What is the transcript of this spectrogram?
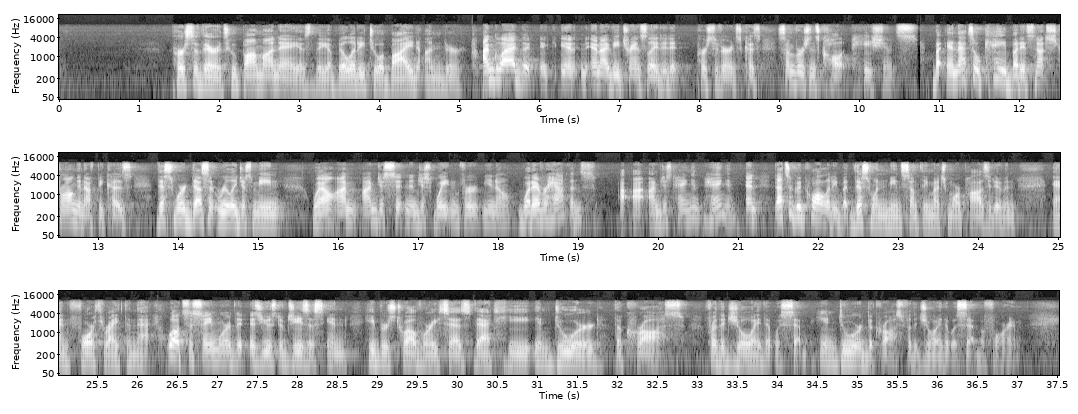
Perseverance, hupomone, is the ability to abide under. I'm glad that it, NIV translated it perseverance because some versions call it patience. But, and that's okay, but it's not strong enough because this word doesn't really just mean well, I'm, I'm just sitting and just waiting for, you know, whatever happens. I, am just hanging, hanging. And that's a good quality, but this one means something much more positive and, and forthright than that. Well, it's the same word that is used of Jesus in Hebrews 12, where he says that he endured the cross for the joy that was set. He endured the cross for the joy that was set before him.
